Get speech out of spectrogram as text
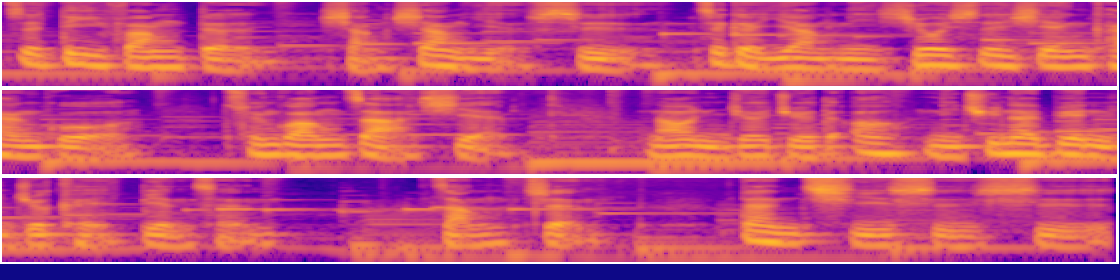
这地方的想象也是这个样，你就是先看过春光乍现，然后你就觉得哦，你去那边你就可以变成张震。但其实是，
